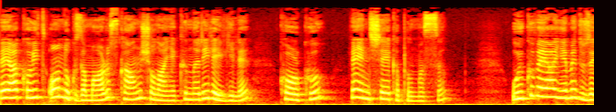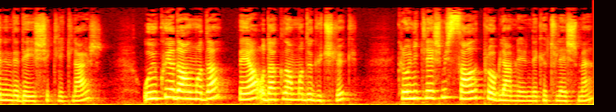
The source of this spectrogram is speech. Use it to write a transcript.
veya COVID-19'a maruz kalmış olan yakınlarıyla ilgili korku ve endişeye kapılması, Uyku veya yeme düzeninde değişiklikler, uykuya dalmada veya odaklanmada güçlük, kronikleşmiş sağlık problemlerinde kötüleşme,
